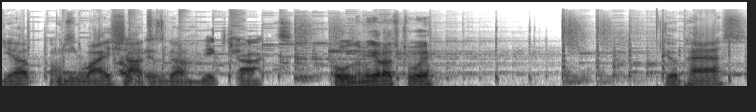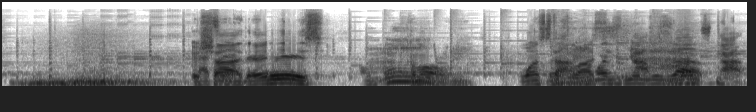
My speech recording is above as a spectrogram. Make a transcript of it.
Yep. Don't We need wide oh, shots. Let's go. Big shots. Oh, let me get out the way. Good pass. Good That's shot. it. There it is. Come on. One stop. lock One stop. One stop.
